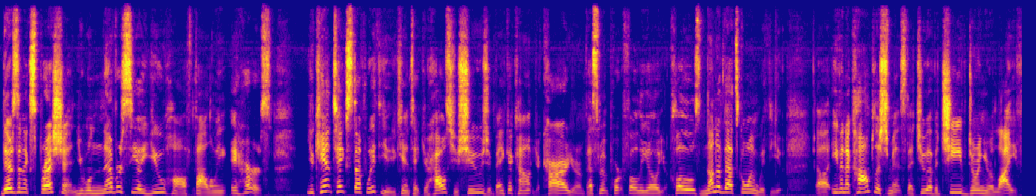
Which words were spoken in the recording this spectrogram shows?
There's an expression you will never see a U Haul following a hearse you can't take stuff with you. You can't take your house, your shoes, your bank account, your car, your investment portfolio, your clothes. None of that's going with you. Uh, even accomplishments that you have achieved during your life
